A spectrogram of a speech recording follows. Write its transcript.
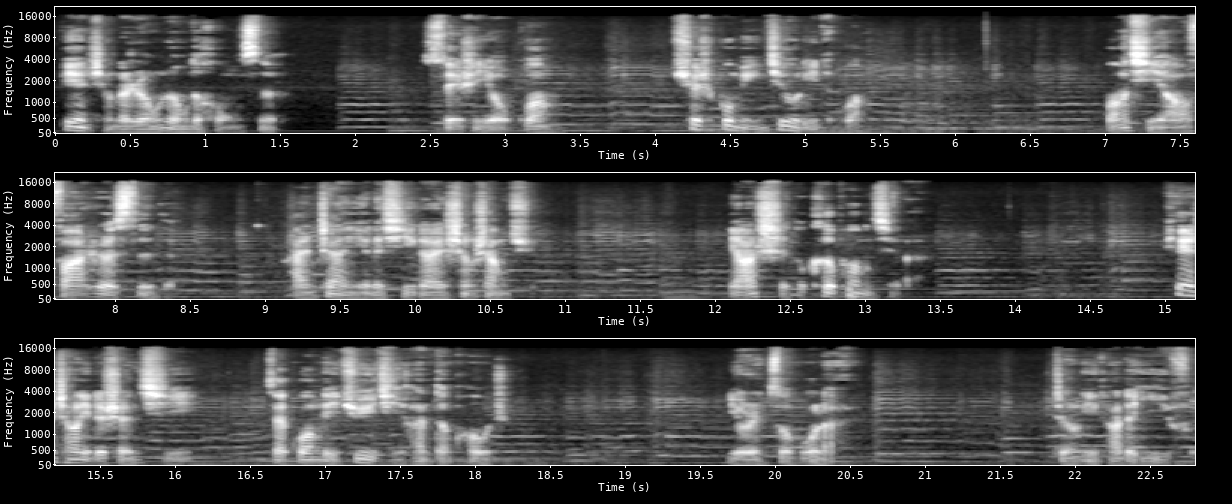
变成了融融的红色。虽是有光，却是不明就里的光。王启尧发热似的，寒战爷的膝盖升上去，牙齿都磕碰起来。片场里的神奇在光里聚集和等候着。有人走过来，整理他的衣服，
